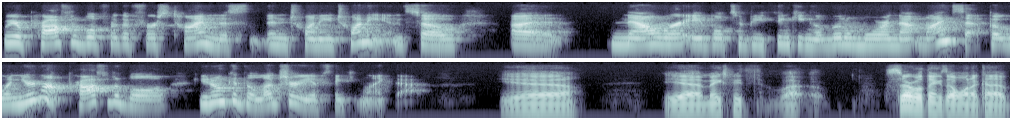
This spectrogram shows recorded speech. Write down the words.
we were profitable for the first time this in 2020 and so uh, now we're able to be thinking a little more in that mindset but when you're not profitable you don't get the luxury of thinking like that Yeah. Yeah. It makes me th- several things I want to kind of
